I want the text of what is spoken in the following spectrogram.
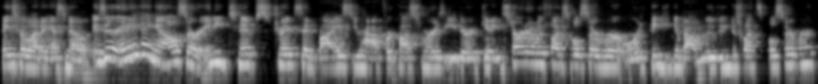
thanks for letting us know. Is there anything else or any tips, tricks, advice you have for customers either getting started with flexible server or thinking about moving to flexible server?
